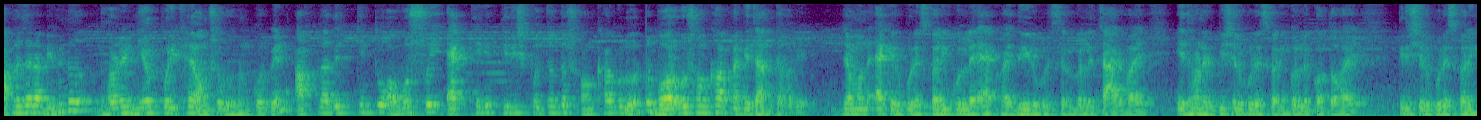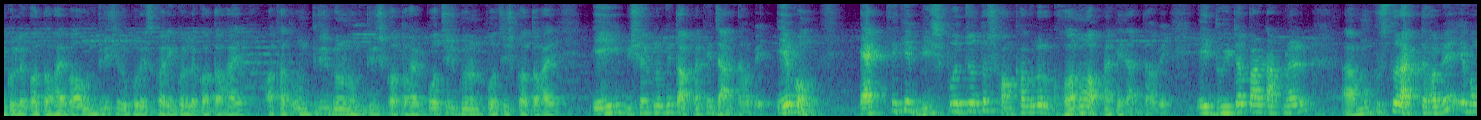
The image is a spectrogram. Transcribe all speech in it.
আপনারা যারা বিভিন্ন ধরনের নিয়োগ পরীক্ষায় অংশগ্রহণ করবেন, আপনাদের কিন্তু অবশ্যই এক থেকে তিরিশ পর্যন্ত সংখ্যাগুলোর বর্গ সংখ্যা আপনাকে জানতে হবে। যেমন একের উপরে স্কোয়ারিং করলে এক হয়, দুইয়ের উপরে স্কোয়ারিং করলে চার হয়, এ ধরনের বিশের উপরে স্কোয়ারিং করলে কত হয় তিরিশের উপরে স্কোয়ারিং করলে কত হয় বা উনত্রিশের উপরে স্কোয়ারিং করলে কত হয়? অর্থাৎ উনত্রিশ গুণন উনত্রিশ কত হয়? পঁচিশ গুণন পঁচিশ কত হয়? এই বিষয়গুলো কিন্তু আপনাকে জানতে হবে এবং এক থেকে বিশ পর্যন্ত সংখ্যাগুলোর ঘন আপনাকে জানতে হবে। এই দুইটা পার্ট আপনার মুখস্থ রাখতে হবে এবং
